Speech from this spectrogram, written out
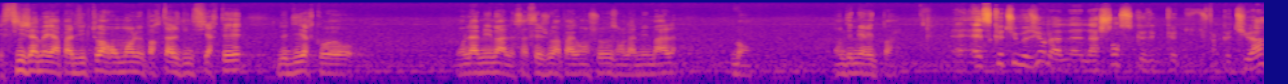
Et si jamais il n'y a pas de victoire, au moins le partage d'une fierté, de dire qu'on on l'a mis mal. Ça s'est joué à pas grand-chose, on l'a mis mal. Bon, on ne démérite pas. Est-ce que tu mesures la, la- la chance que, que tu, enfin, que tu as?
